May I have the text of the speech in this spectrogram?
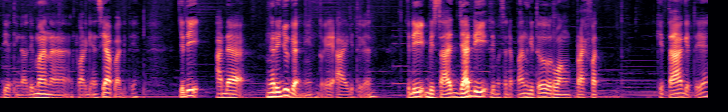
dia tinggal di mana keluarganya siapa gitu ya. Jadi ada ngeri juga nih untuk AI gitu kan. Jadi bisa jadi di masa depan gitu ruang private kita gitu ya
